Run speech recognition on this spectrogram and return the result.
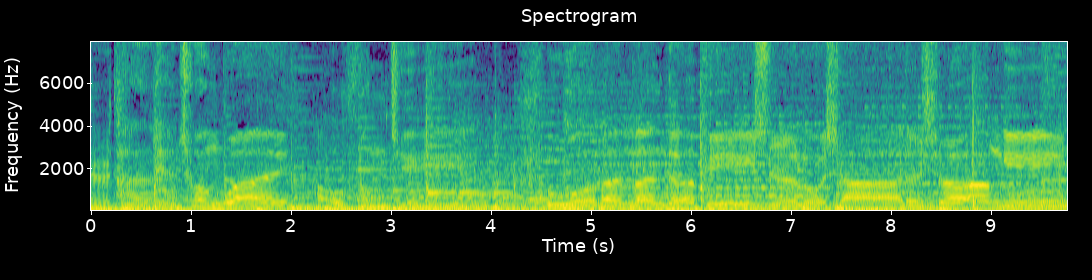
只贪恋窗外好风景，我慢慢的皮屑落下的声音，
